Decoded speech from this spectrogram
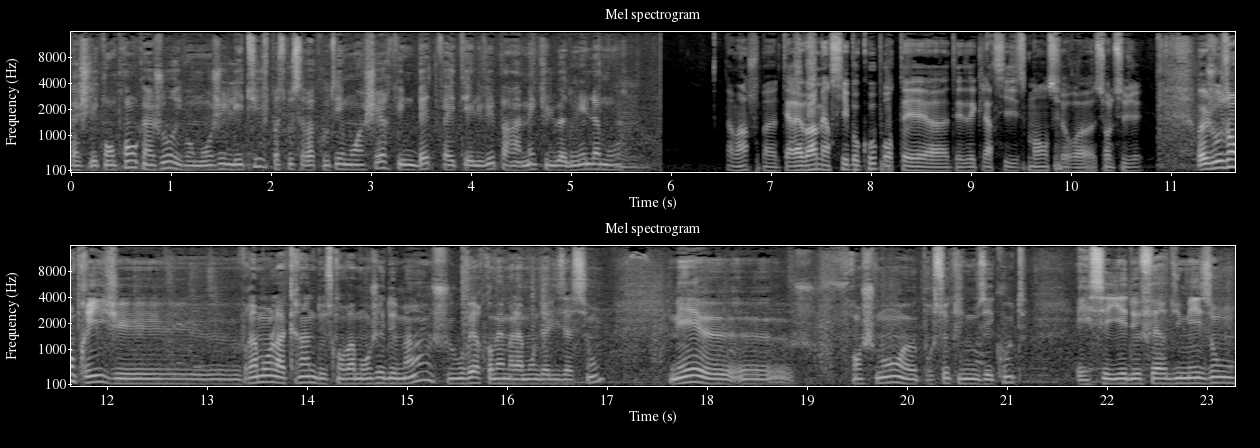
ben, je les comprends qu'un jour ils vont manger de l'étuve parce que ça va coûter moins cher qu'une bête qui a été élevée par un mec qui lui a donné de l'amour. Mm. Ça marche. Bah, Tereva, merci beaucoup pour tes, euh, éclaircissements sur, euh, sur le sujet. je vous en prie, j'ai vraiment la crainte de ce qu'on va manger demain. Je suis ouvert quand même à la mondialisation. Mais euh, franchement, pour ceux qui nous écoutent, essayez de faire du maison,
